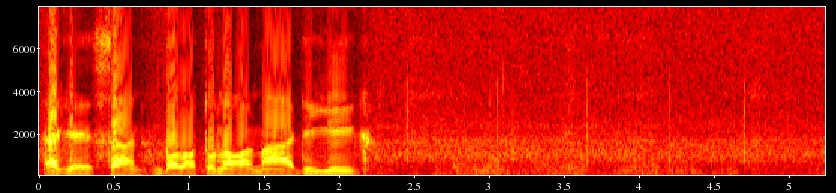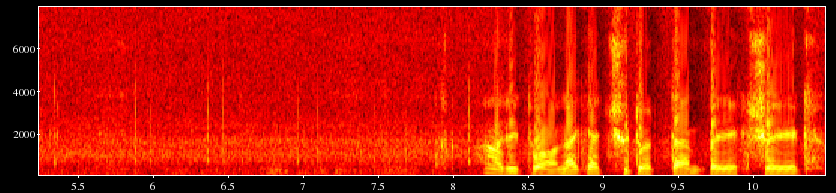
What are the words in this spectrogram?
egészen Balatonalmádiig. Hát itt van a neked sütött tempékség.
